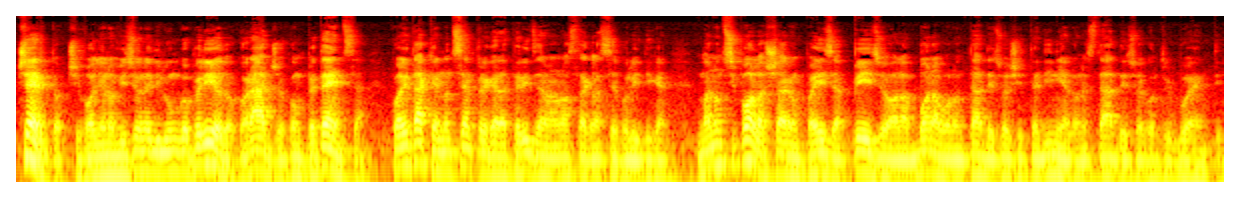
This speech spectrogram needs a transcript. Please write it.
Certo, ci vogliono visione di lungo periodo, coraggio, competenza, qualità che non sempre caratterizzano la nostra classe polica ma non si può lasciare un paese appeso alla buona volontà dei suoi cittadini e all'onestà dei suoi contribuenti.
